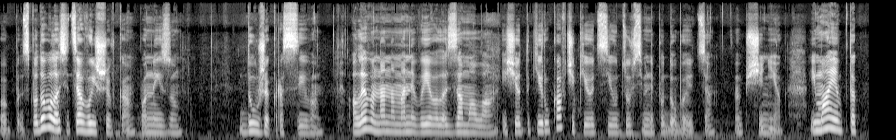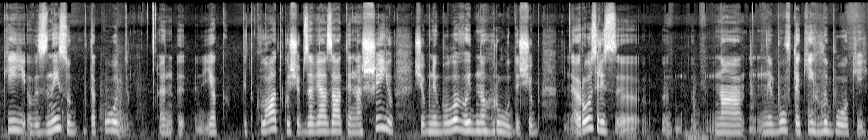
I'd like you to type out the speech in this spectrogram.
Е, Сподобалася ця вишивка по низу. Дуже красива. Але вона на мене виявилась замала. І ще от такі рукавчики оці от зовсім не подобаються. Взагалі ніяк. І має такий знизу таку от, е, як підкладку, щоб зав'язати на шию, щоб не було видно груди, щоб розріз е, на, не був такий глибокий.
